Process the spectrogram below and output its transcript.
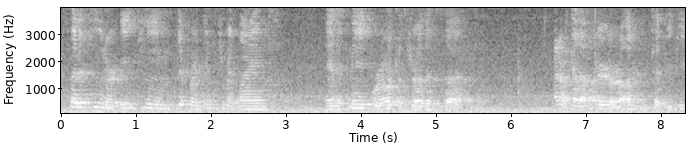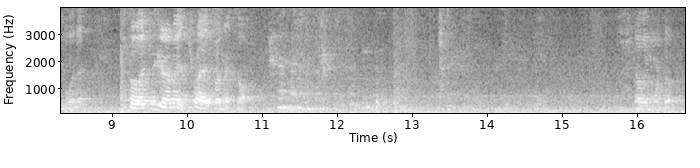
17 or 18 different instrument lines. And it's made for an orchestra that's, uh, I don't know, got 100 or 150 people in it. So I figured I might try it by myself. Another one though.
